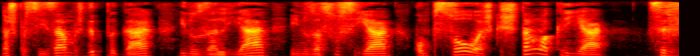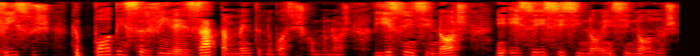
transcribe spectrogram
Nós precisamos de pegar e nos aliar e nos associar com pessoas que estão a criar serviços que podem servir exatamente negócios como nós. E isso ensinou, isso, isso ensinou, ensinou-nos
